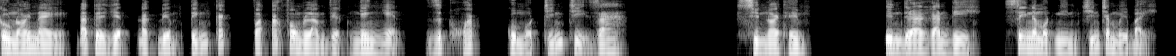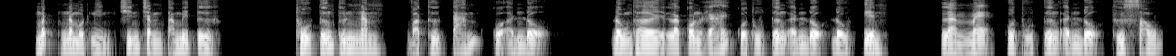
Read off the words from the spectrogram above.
Câu nói này đã thể hiện đặc điểm tính cách và tác phong làm việc nhanh nhẹn, dứt khoát của một chính trị gia. Xin nói thêm, Indira Gandhi sinh năm 1917, mất năm 1984, thủ tướng thứ năm và thứ tám của Ấn Độ, đồng thời là con gái của Thủ tướng Ấn Độ đầu tiên, là mẹ của Thủ tướng Ấn Độ thứ sáu.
